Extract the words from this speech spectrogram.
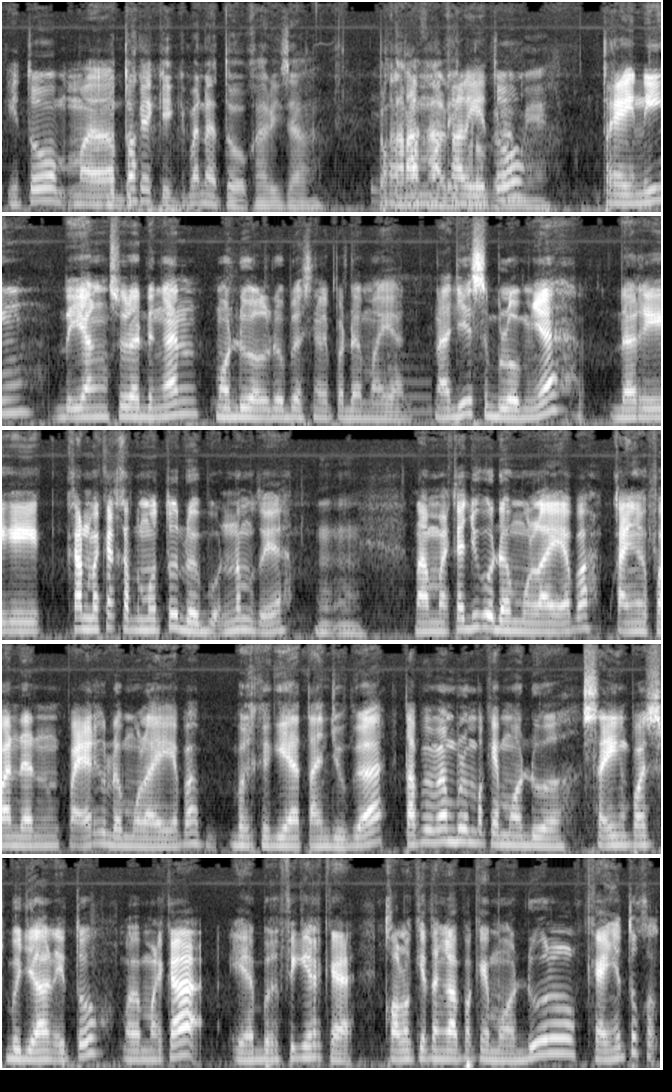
itu ma- apa, Bentuknya kayak gimana tuh Kak Rizal? Pertama kali itu programnya. Training yang sudah dengan modul 12 nilai perdamaian. Nah, jadi sebelumnya dari kan mereka ketemu tuh 2006 tuh ya. Mm-mm. Nah, mereka juga udah mulai apa? Kang Irfan dan Pak Eri udah mulai apa? berkegiatan juga, tapi memang belum pakai modul. Seiring proses berjalan itu, mereka ya berpikir kayak kalau kita nggak pakai modul, kayaknya tuh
